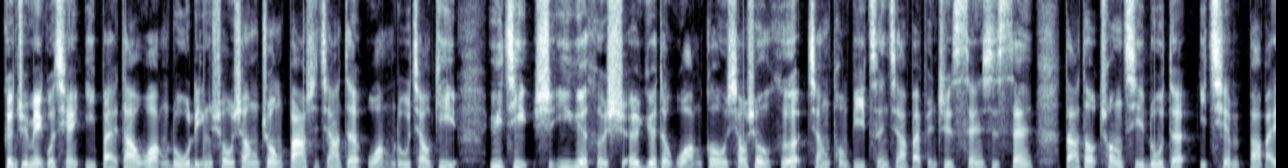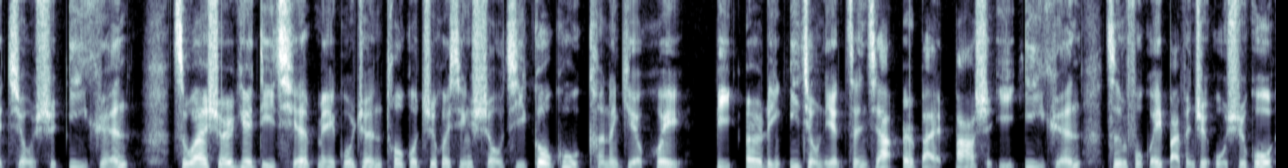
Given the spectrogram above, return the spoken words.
根据美国前一百大网络零售商中八十家的网络交易，预计十一月和十二月的网购销售额将同比增加百分之三十三，达到创纪录的一千八百九十亿元。此外，十二月底前，美国人透过智慧型手机购物，可能也会。比二零一九年增加二百八十一亿元，增幅为百分之五十股，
